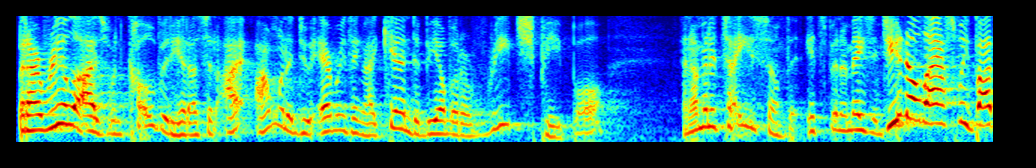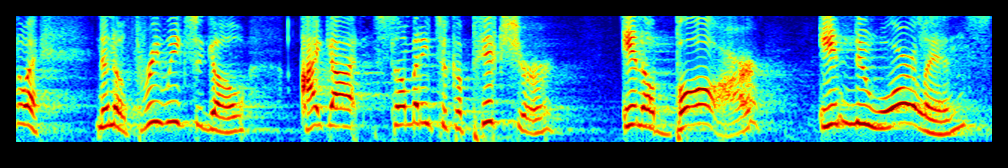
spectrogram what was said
But I realized when COVID hit, I said, I, I want to do everything I can to be able to reach people. And I'm going to tell you something. It's been amazing. Do you know last week, by the way? No, no, three weeks ago, I got somebody took a picture in a bar in New Orleans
